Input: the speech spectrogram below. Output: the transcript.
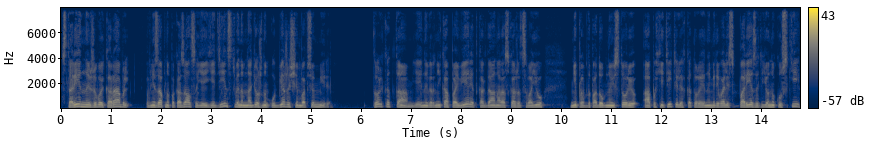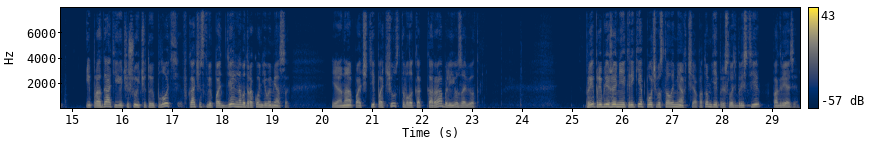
Старинный живой корабль внезапно показался ей единственным надежным убежищем во всем мире. Только там ей наверняка поверят, когда она расскажет свою неправдоподобную историю о похитителях, которые намеревались порезать ее на куски и продать ее чешуйчатую плоть в качестве поддельного драконьего мяса. И она почти почувствовала, как корабль ее зовет. При приближении к реке почва стала мягче, а потом ей пришлось брести по грязи.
